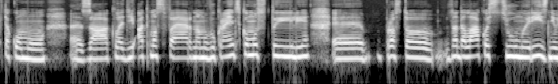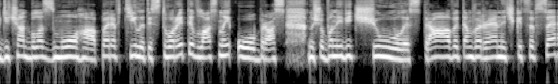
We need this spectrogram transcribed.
В такому е, закладі, атмосферному, в українському стилі, е, просто надала костюми різні. У дівчат була змога перевтілити, створити власний образ, ну щоб вони відчули страви, там варенички, це все.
